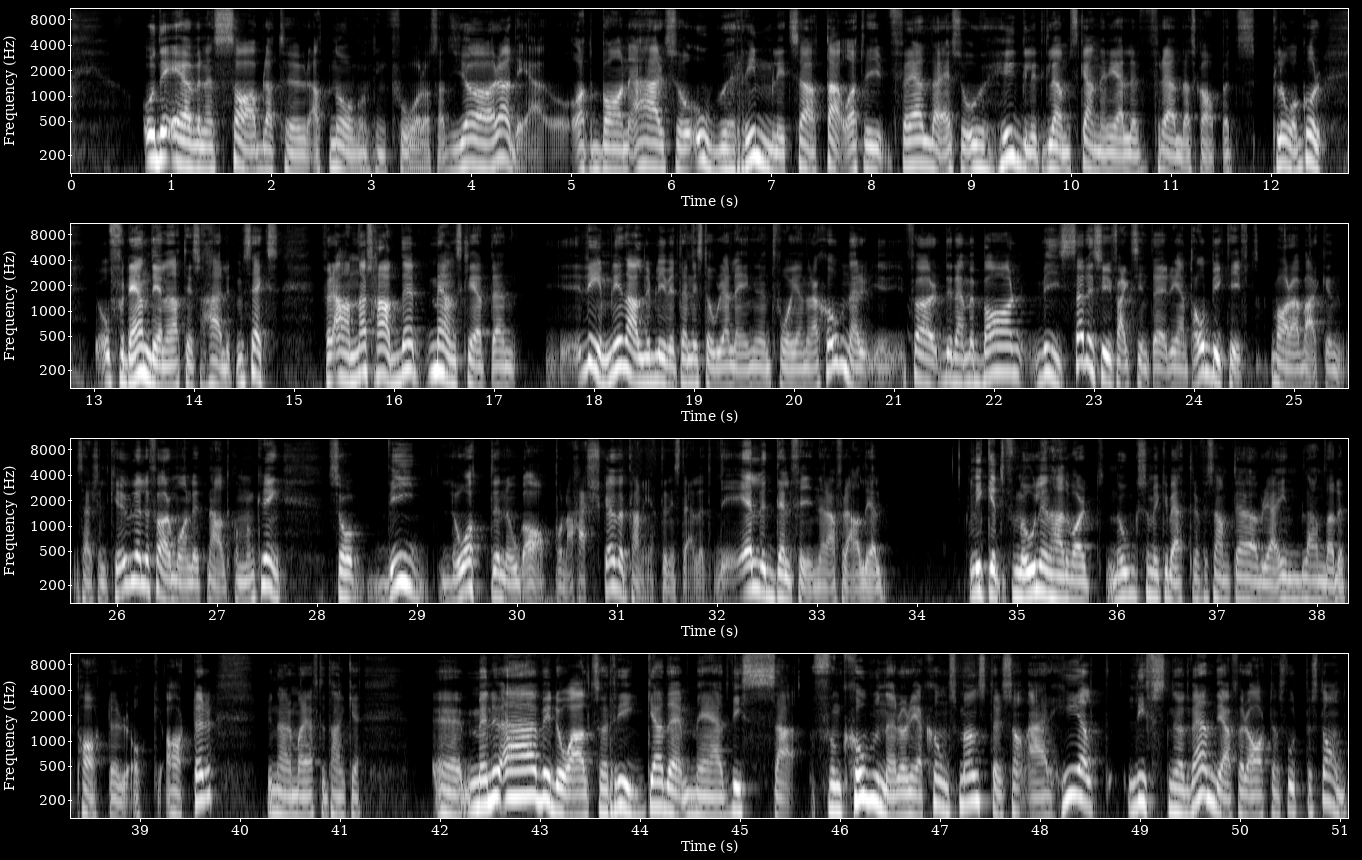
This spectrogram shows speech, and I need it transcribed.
Och det är väl en sabla tur att någonting får oss att göra det. Och att barn är så orimligt söta och att vi föräldrar är så ohyggligt glömska när det gäller föräldraskapets plågor. Och för den delen att det är så härligt med sex. För annars hade mänskligheten rimligen aldrig blivit en historia längre än två generationer. För det där med barn visade sig ju faktiskt inte rent objektivt vara varken särskilt kul eller förmånligt när allt kom omkring. Så vi låter nog aporna härska över planeten istället. Eller delfinerna för all del. Vilket förmodligen hade varit nog så mycket bättre för samtliga övriga inblandade parter och arter vid närmare eftertanke. Eh, men nu är vi då alltså riggade med vissa funktioner och reaktionsmönster som är helt livsnödvändiga för artens fortbestånd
